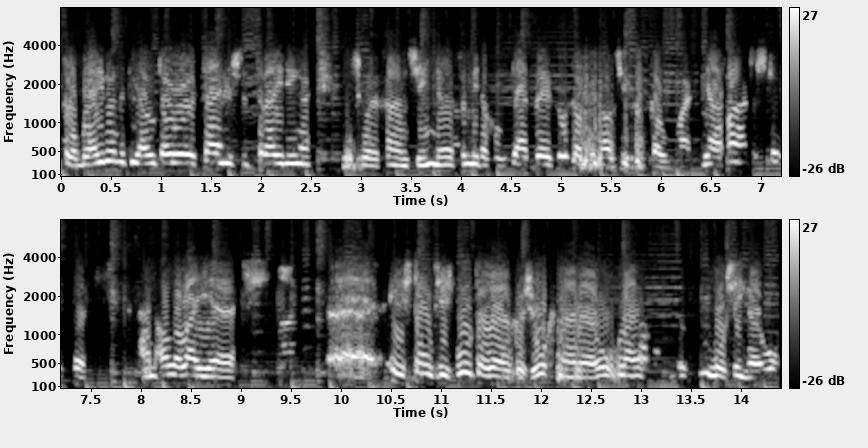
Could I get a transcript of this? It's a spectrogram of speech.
problemen met die auto eh, tijdens de trainingen. Dus we gaan zien vanmiddag hoe daadwerkelijk dat in actie gaat komen. Maar ja, waterstof aan allerlei instanties wordt er gezocht naar oplossingen om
